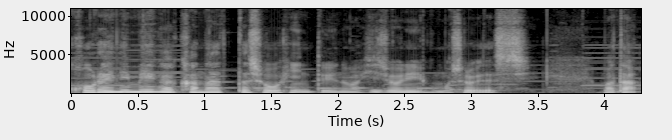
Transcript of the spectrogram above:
これに目がかなった商品というのは非常に面白いですしまた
